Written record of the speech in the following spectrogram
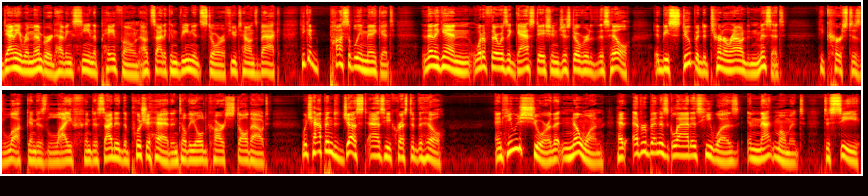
Danny remembered having seen a payphone outside a convenience store a few towns back. He could possibly make it, then again, what if there was a gas station just over this hill? It'd be stupid to turn around and miss it. He cursed his luck and his life and decided to push ahead until the old car stalled out, which happened just as he crested the hill. And he was sure that no one had ever been as glad as he was in that moment to see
